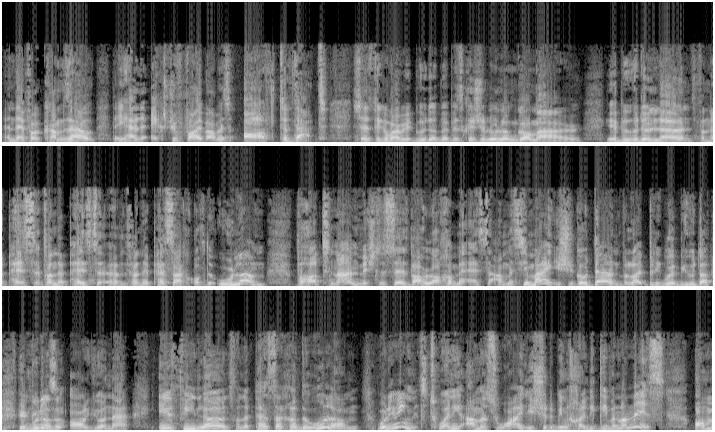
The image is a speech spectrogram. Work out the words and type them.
and therefore it comes out that you had an extra five amas after that. Says the Gemara Yehuda gomar. Yehuda learns from the pesach from the pesach from the pesach of the ulam. V'hatnan Mishnah says v'haracha me'esa amas yimai. You should go down. V'loy Yehuda. Yehuda doesn't argue on that. If he learns from the Pesach of the Ulam, what do you mean? It's 20 amas wide. He should have been chaylik given on this. He was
